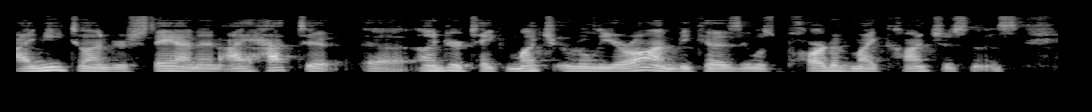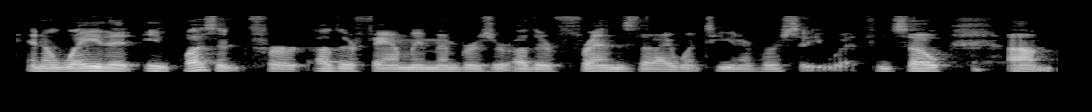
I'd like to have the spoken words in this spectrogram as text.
I need to understand. And I had to uh, undertake much earlier on because it was part of my consciousness in a way that it wasn't for other family members or other friends that I went to university with. And so um,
